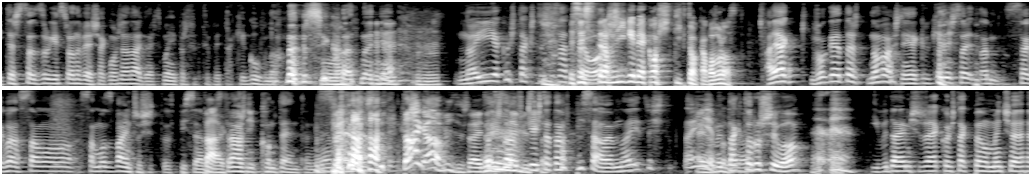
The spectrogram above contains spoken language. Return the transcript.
I też to z drugiej strony, wiesz, jak można nagrać z mojej perspektywy takie gówno na przykład, no, nie? Mhm, mhm. No i jakoś tak to się zaczęło. Jesteś strażnikiem jakości TikToka, po prostu. A jak w ogóle też, no właśnie, jak kiedyś sobie tam chyba samo, samozwańczo się to wpisałem, Tak. strażnik kontentu, nie? tak, a widzisz, ej, No to i tam, gdzieś to tam wpisałem, no i coś, no i Ej, nie no wiem, to tak no. to ruszyło i wydaje mi się, że jakoś tak w pewnym momencie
